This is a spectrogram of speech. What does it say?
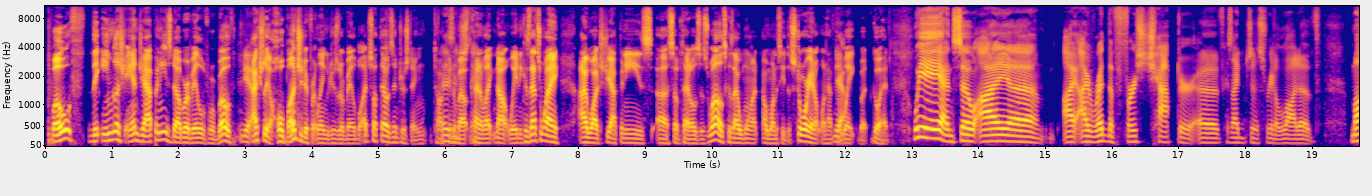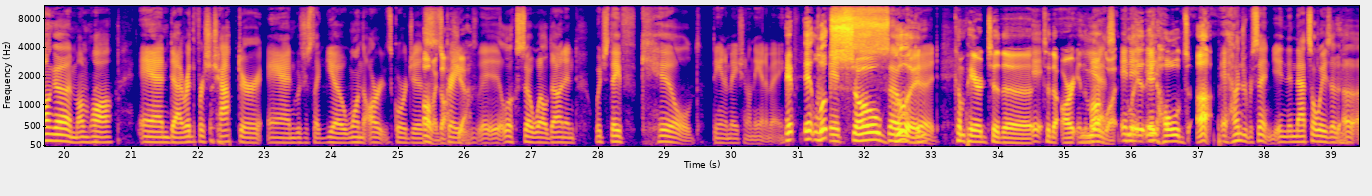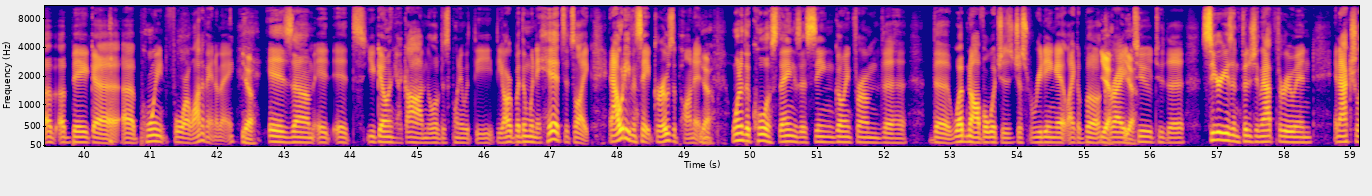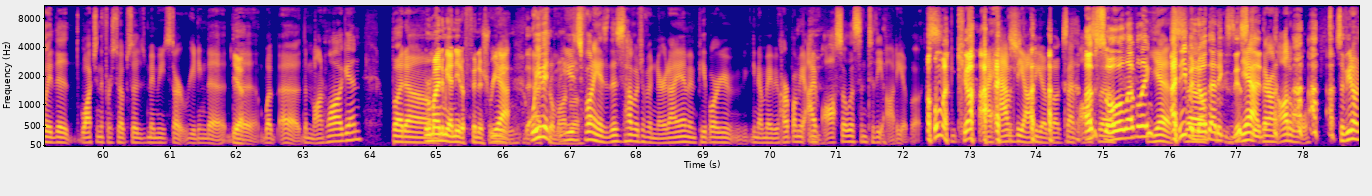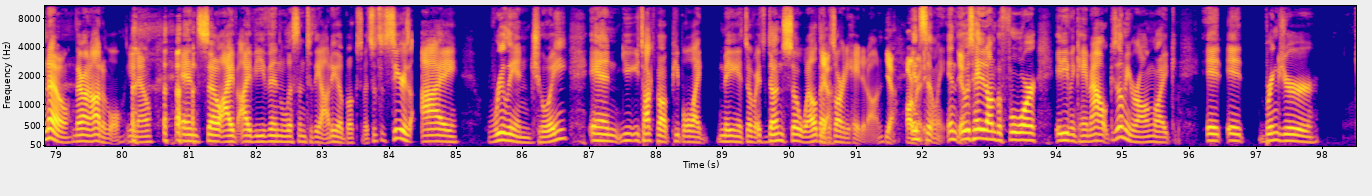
both the English and Japanese dub are available for both. Yeah. Actually, a whole bunch of different languages are available. I just thought that was interesting. Talking about interesting. kind of like not waiting because that's why I watch Japanese uh, subtitles as well. Is because I want I want to see the story. I don't want to have to Yeah. wait. But go ahead. Well, yeah, yeah. yeah. And so I, uh, I, I read the first chapter of because I just read a lot of manga and manhwa, and uh, I read the first chapter and was just like, "Yo, one, the art is gorgeous. Oh my gosh, great. yeah. It, it looks so well done, and which they've killed the animation on the anime. It it looks It's so, so good, good. compared to the It- to the art in the yes, manga. and it, it- it holds up. A hundred percent, and and that's always a a, a- a big uh, uh, point for a lot of anime. Yeah. Is um it it's you go and you're like, oh, I'm a little disappointed with the the art, but then when it hits, it's like, and I would even say it grows upon it. Yeah. And one of the coolest things is seeing going from the the web novel, which is just reading it like a book, Yeah, right, yeah. to to the series and finishing that through, and and actually the watching the first two episodes made me start reading the the Yeah. web uh, the manhwa again. But um, Reminded me I need to finish reading yeah. the well, even manga. it's funny is this is how much of a nerd I am, and people are you know maybe harp on me. I've also listened to the audiobooks. Oh my god! I have the audiobooks. I've also of solo leveling. Yes, I didn't even know that existed. yeah, they're on Audible. so if you don't know, they're on Audible. You know, and so I've I've even listened to the audiobooks of it. So it's a series I really enjoy. And you, you talked about people like making it over. It's done so well that Yeah. it's already hated on yeah, already. instantly. And Yeah. it was hated on before it even came out. Because don't be wrong, like it it brings your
